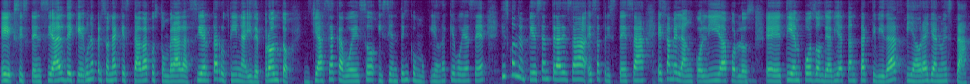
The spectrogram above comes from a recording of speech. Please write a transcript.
existencial de que una persona que estaba acostumbrada a cierta rutina y de pronto ya se acabó eso y sienten como, ¿y ahora qué voy a hacer? Y es cuando empieza a entrar esa, esa tristeza, esa melancolía por los eh, tiempos donde había tanta actividad y ahora ya no está.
